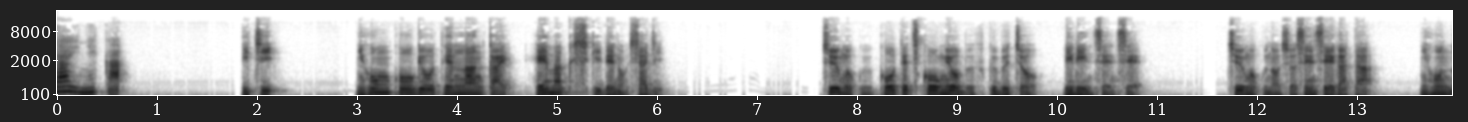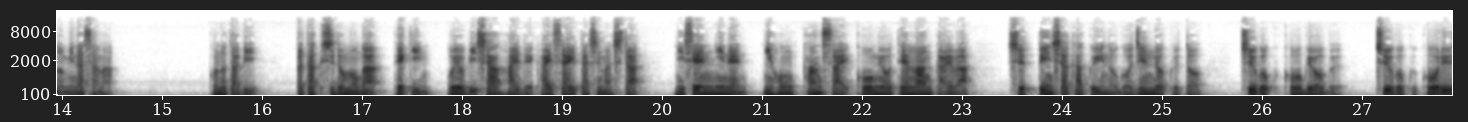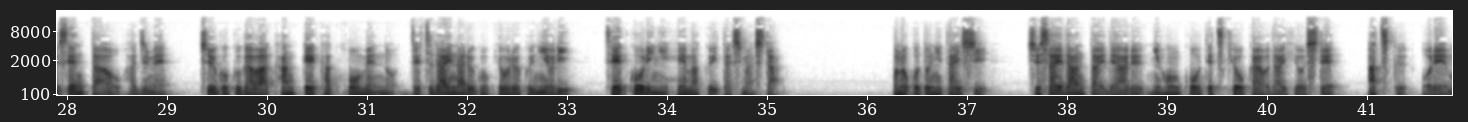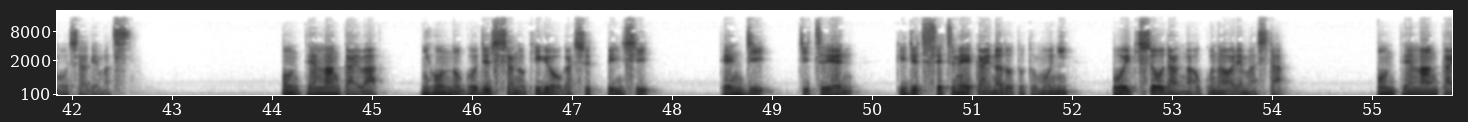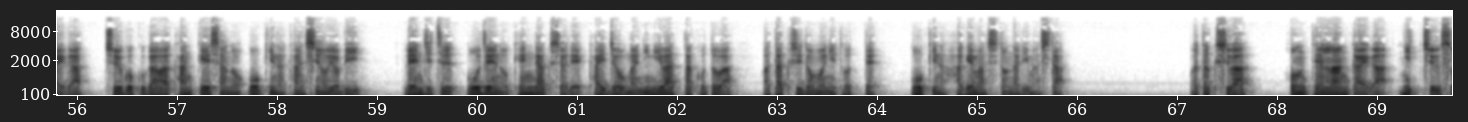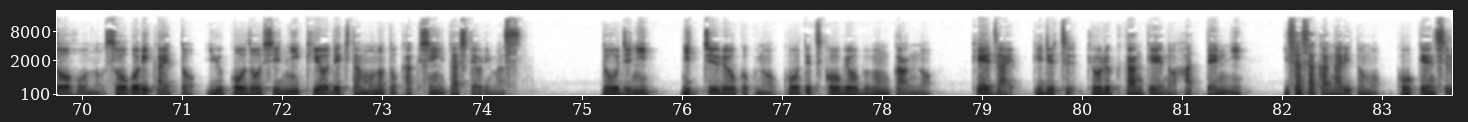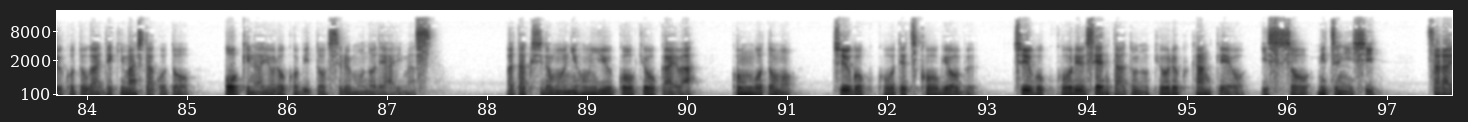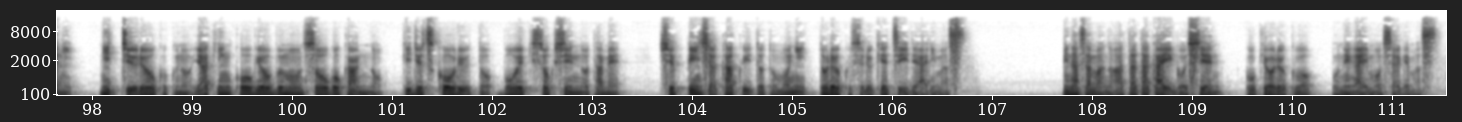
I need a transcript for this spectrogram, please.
第2課1、日本工業展覧会閉幕式での謝辞。中国鋼鉄工業部副部長、李林先生。中国の諸先生方、日本の皆様。この度、私どもが北京及び上海で開催いたしました2002年日本関西工業展覧会は出品者各位のご尽力と中国工業部、中国交流センターをはじめ中国側関係各方面の絶大なるご協力により成功裏に閉幕いたしました。このことに対し主催団体である日本鋼鉄協会を代表して厚くお礼申し上げます。本展覧会は日本の50社の企業が出品し、展示、実演、技術説明会などとともに貿易商談が行われました。本展覧会が中国側関係者の大きな関心を呼び、連日大勢の見学者で会場が賑わったことは私どもにとって大きな励ましとなりました。私は本展覧会が日中双方の相互理解と友好増進に寄与できたものと確信いたしております。同時に日中両国の鋼鉄工業部門間の経済、技術、協力関係の発展にいささかなりとも貢献することができましたことを大きな喜びとするものであります。私ども日本友好協会は今後とも中国鋼鉄工業部、中国交流センターとの協力関係を一層密にし、さらに日中両国の夜勤工業部門相互間の技術交流と貿易促進のため、出品者各位と共に努力する決意であります。皆様の温かいご支援、ご協力をお願い申し上げます。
